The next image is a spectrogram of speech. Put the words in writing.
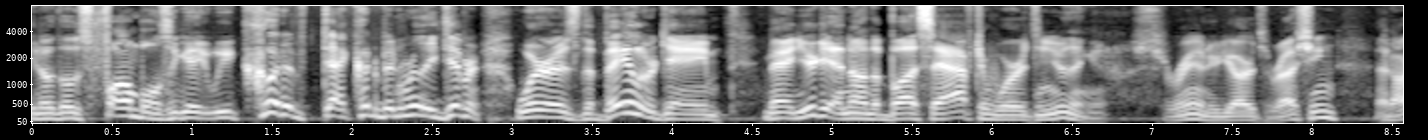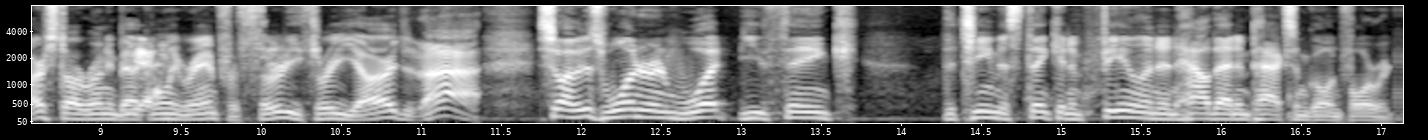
You know, those fumbles we could have that could have been really different. Whereas the Baylor game, man, you're getting on the bus afterwards, and you're thinking 300 yards rushing, and our star running back Yeah. only ran for 33 yards. Ah, so I'm just wondering what you think the team is thinking and feeling, and how that impacts them going forward.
